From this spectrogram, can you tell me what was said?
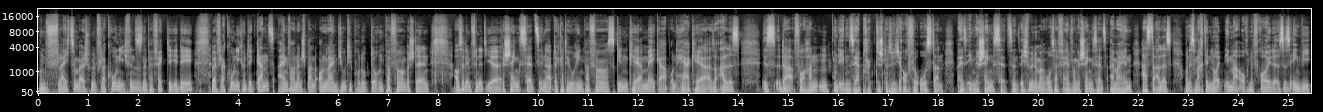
Und vielleicht zum Beispiel mit Flaconi. Ich finde, es ist eine perfekte Idee. Bei Flaconi könnt ihr ganz einfach und entspannt online Beauty-Produkte und Parfum bestellen. Außerdem findet ihr Geschenksets innerhalb der Kategorien Parfum, Skincare, Make-up und Haircare. Also alles alles ist da vorhanden und eben sehr praktisch natürlich auch für Ostern, weil es eben Geschenksets sind. Ich bin immer großer Fan von Geschenksets. Einmal hin, hast du alles und es macht den Leuten immer auch eine Freude. Es ist irgendwie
